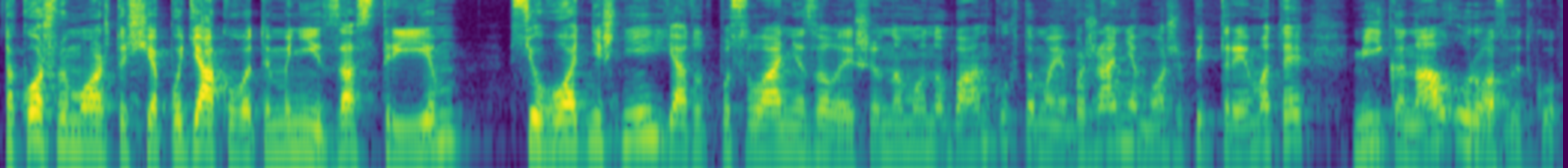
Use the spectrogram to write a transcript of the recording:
Також ви можете ще подякувати мені за стрім сьогоднішній. Я тут посилання залишив на Монобанку. Хто має бажання, може підтримати мій канал у розвитку.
